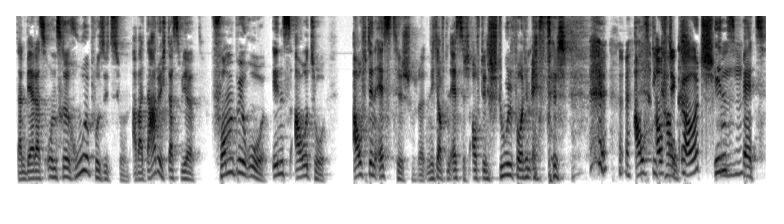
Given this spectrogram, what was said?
dann wäre das unsere Ruheposition. Aber dadurch, dass wir vom Büro ins Auto auf den Esstisch oder nicht auf den Esstisch, auf den Stuhl vor dem Esstisch, auf die, auf Couch, die Couch, ins mhm. Bett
